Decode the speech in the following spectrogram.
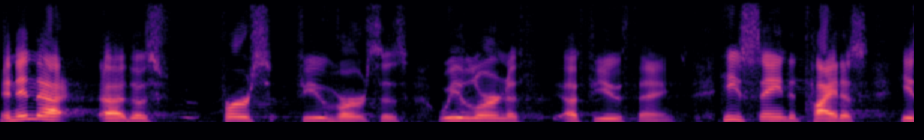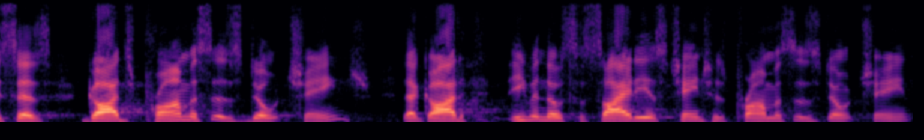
And in that, uh, those first few verses, we learn a, a few things. He's saying to Titus, he says, God's promises don't change. That God, even though society has changed, his promises don't change.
